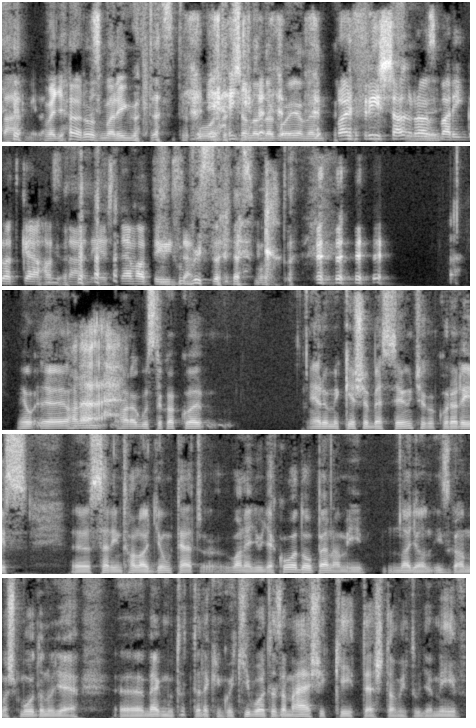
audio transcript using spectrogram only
bármi. vagy a rozmaringot, ezt óvatosan adagolja, mert... Vagy friss rozmaringot kell használni, és nem a tűzet. Biztos ezt mondta. Jó, ha nem haraguztok, akkor Erről még később beszélünk, csak akkor a rész szerint haladjunk, tehát van egy ugye cold open, ami nagyon izgalmas módon ugye megmutatta nekünk, hogy ki volt az a másik két test, amit ugye Mév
